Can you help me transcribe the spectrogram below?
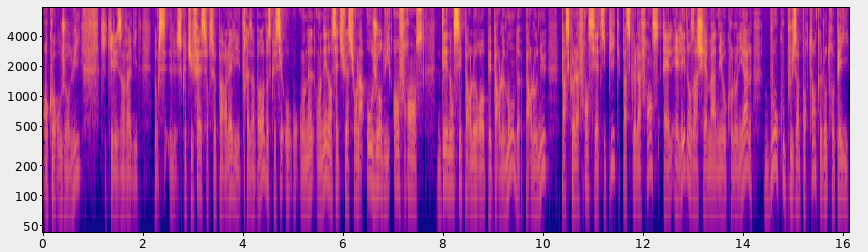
encore aujourd'hui, qui, qui les invalident. Donc ce que tu fais sur ce parallèle, il est très important parce que c'est on, est- on est dans cette situation-là aujourd'hui en France, dénoncée par l'Europe et par le monde, par l'ONU, parce que la France est atypique, parce que la France, elle, elle est dans un schéma néocolonial beaucoup plus important que d'autres pays.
